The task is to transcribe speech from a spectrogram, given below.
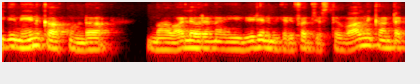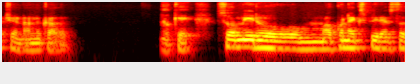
ఇది నేను కాకుండా మా వాళ్ళు ఎవరైనా ఈ వీడియోని మీకు రిఫర్ చేస్తే వాళ్ళని కాంటాక్ట్ చేయండి నన్ను కాదు. ఓకే సో మీరు మాకున్న ఎక్స్పీరియన్స్తో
